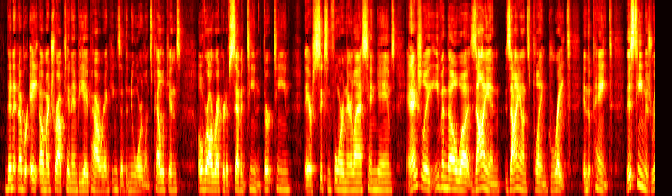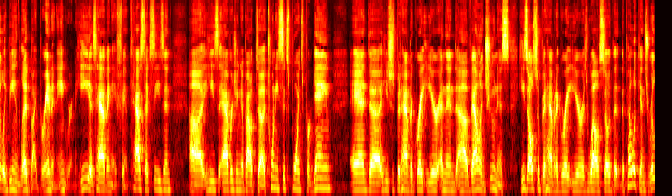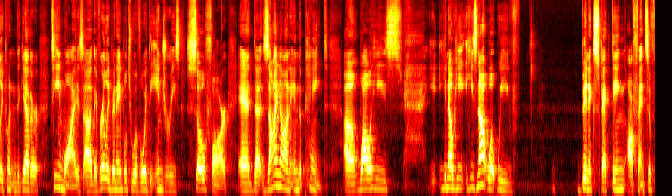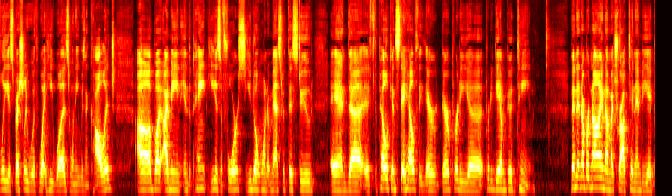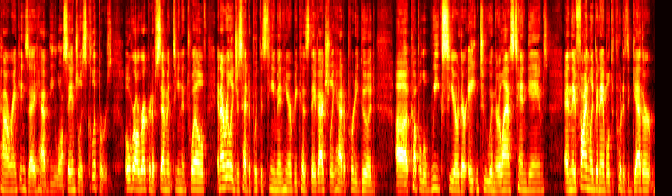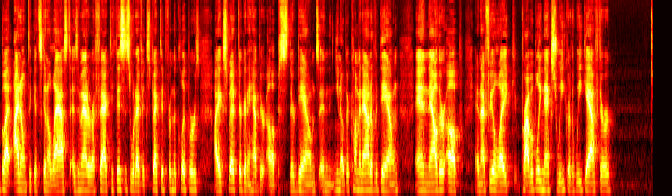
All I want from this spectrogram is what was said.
Then at number eight on my top 10 NBA power rankings of the New Orleans Pelicans. Overall record of 17 and 13. They are six and four in their last 10 games. And actually, even though uh, Zion Zion's playing great in the paint, this team is really being led by Brandon Ingram. He is having a fantastic season. Uh, he's averaging about uh, 26 points per game and uh, he's just been having a great year. And then uh, Valanciunas, he's also been having a great year as well. So the, the Pelicans really putting together team wise. Uh, they've really been able to avoid the injuries so far. And uh, Zion in the paint, uh, while he's, you know, he he's not what we've been expecting offensively, especially with what he was when he was in college. Uh, but I mean, in the paint, he is a force. You don't want to mess with this dude. And uh, if the Pelicans stay healthy, they're they're a pretty uh, pretty damn good team. Then at number nine on my top 10 NBA power rankings, I have the Los Angeles Clippers. Overall record of 17 and 12. And I really just had to put this team in here because they've actually had a pretty good uh, couple of weeks here. They're 8 and 2 in their last 10 games. And they've finally been able to put it together, but I don't think it's going to last. As a matter of fact, this is what I've expected from the Clippers. I expect they're going to have their ups, their downs, and, you know, they're coming out of a down, and now they're up. And I feel like probably next week or the week after,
